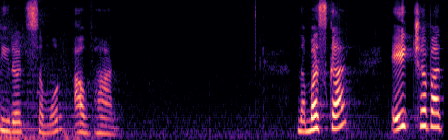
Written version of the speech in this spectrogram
नीरज समोर आव्हान. नमस्कार एकच्या बातमी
